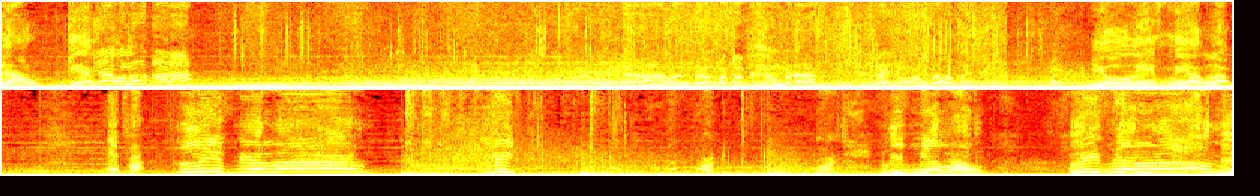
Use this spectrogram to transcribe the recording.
Não quero. Ya, kalau udah You leave me alone. Epa, leave me alone. Leave. Leave me alone. Leave me alone.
